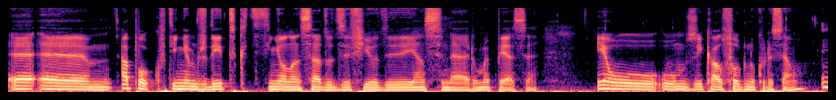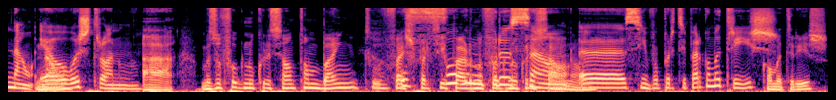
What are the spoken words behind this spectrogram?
Eh, há pouco tínhamos dito que tinham lançado o desafio de encenar uma peça. É o, o musical Fogo no Coração? Não, é Não. o astrónomo. Ah, mas o Fogo no Coração também tu vais O participar Fogo no Fogo no Coração, não é? ah, sim, vou participar como atriz. Como atriz.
